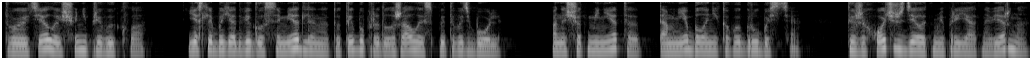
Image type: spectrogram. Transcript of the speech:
Твое тело еще не привыкло. Если бы я двигался медленно, то ты бы продолжала испытывать боль. А насчет минета там не было никакой грубости. Ты же хочешь сделать мне приятно, верно?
